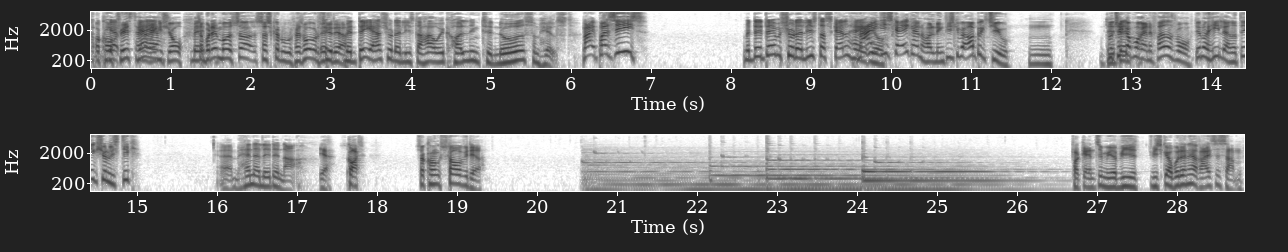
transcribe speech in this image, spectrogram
og Kåre ja, Kvist, han ja, ja, er rigtig sjov. Men, så på den måde, så, så skal du passe på, hvad du men, siger der. Men DR-journalister har jo ikke holdning til noget som helst. Nej, præcis! Men det er det, journalister skal have, Nej, jo. de skal ikke have en holdning. De skal være objektive. Hmm. Det du tænker den... på René Fredensborg. Det er noget helt andet. Det er ikke journalistik. Ja, han er lidt en nar. Ja, så. godt. Så stopper vi der. For Gantemir. Vi, vi skal jo på den her rejse sammen.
